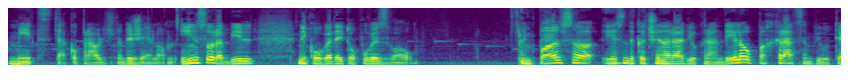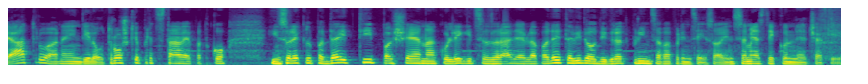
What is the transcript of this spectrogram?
imeti tako pravlično deželo. In so rabili nekoga, da je to povezval. In pol so, jaz sem takrat še na radiju Kran delal, pa hkrati sem bil v teatru ne, in delal otroške predstave. In so rekli, pa daj ti, pa še ena kolegica z radija je bila, pa daj ta video odigrati princa pa princeso. In sem jaz rekel, ne čakaj,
